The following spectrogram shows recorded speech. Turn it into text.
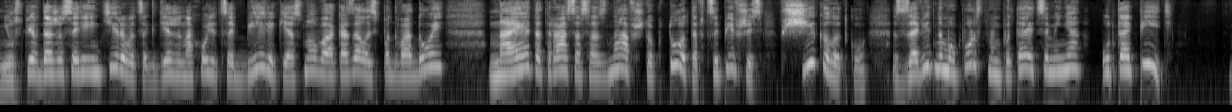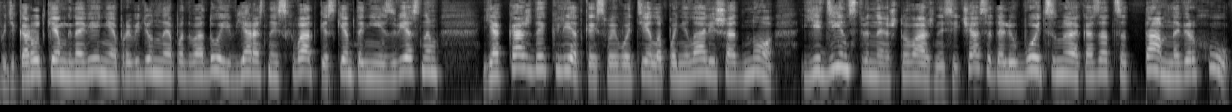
Не успев даже сориентироваться, где же находится берег, я снова оказалась под водой, на этот раз осознав, что кто-то, вцепившись в щиколотку, с завидным упорством пытается меня утопить. В эти короткие мгновения, проведенные под водой и в яростной схватке с кем-то неизвестным, я каждой клеткой своего тела поняла лишь одно. Единственное, что важно сейчас, это любой ценой оказаться там, наверху.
